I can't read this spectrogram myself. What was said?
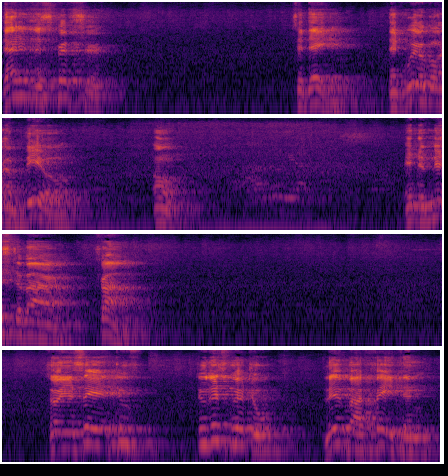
That is the scripture today that we're going to build on in the midst of our trials. So you say through, through this we're to live by faith in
